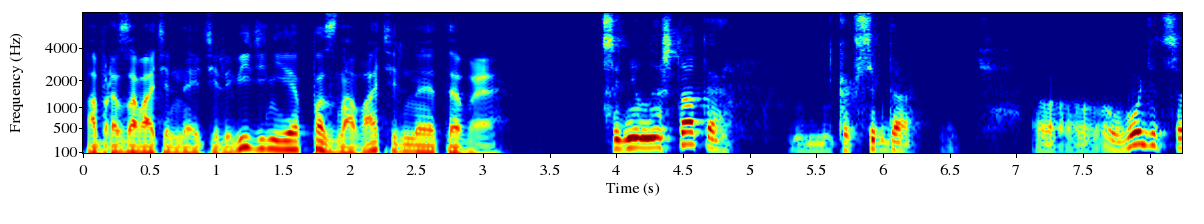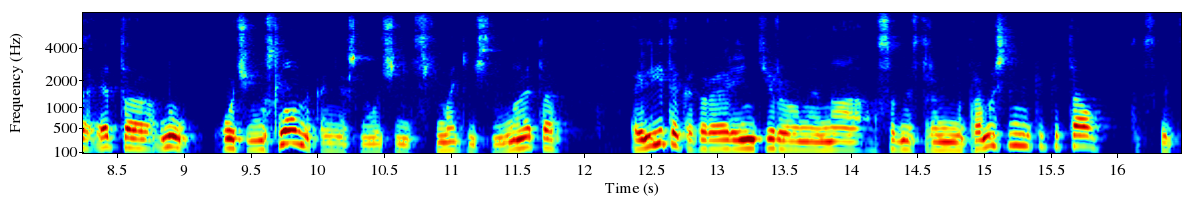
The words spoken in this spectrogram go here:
Образовательное телевидение, познавательное ТВ. Соединенные Штаты, как всегда, э, вводится, это, ну, очень условно, конечно, очень схематично, но это элита, которая ориентирована на, с одной стороны, на промышленный капитал, так сказать,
